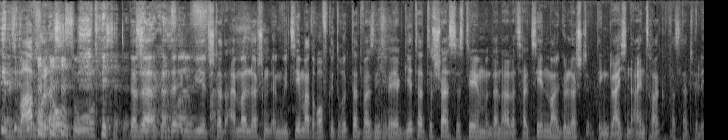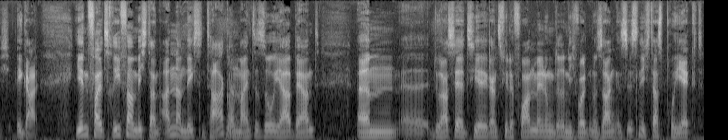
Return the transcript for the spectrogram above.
es war wohl auch so, dass er, dass er irgendwie jetzt statt einmal löschen irgendwie zehnmal drauf gedrückt hat, weil es nicht reagiert hat, das Scheißsystem. Und dann hat er es halt zehnmal gelöscht, den gleichen Eintrag, was natürlich egal. Jedenfalls rief er mich dann an am nächsten Tag und meinte so, ja Bernd, ähm, äh, du hast ja jetzt hier ganz viele Voranmeldungen drin. Ich wollte nur sagen, es ist nicht das Projekt.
